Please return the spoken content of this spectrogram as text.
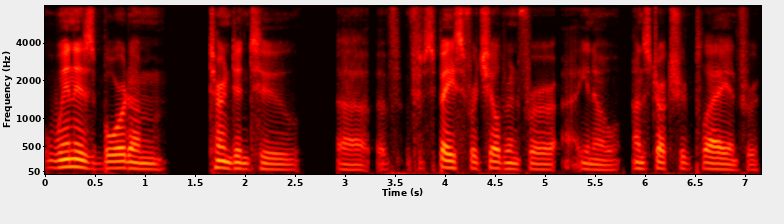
when is boredom turned into uh, f- space for children for uh, you know unstructured play and for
